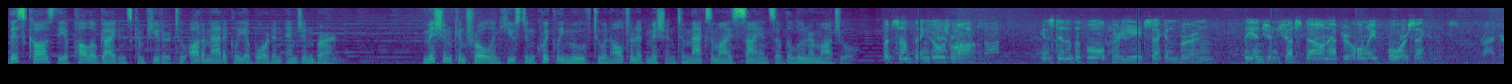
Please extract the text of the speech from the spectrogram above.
This caused the Apollo guidance computer to automatically abort an engine burn. Mission Control in Houston quickly moved to an alternate mission to maximize science of the lunar module. But something goes wrong. Instead of the full 38 second burn, the engine shuts down after only 4 seconds. Roger,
